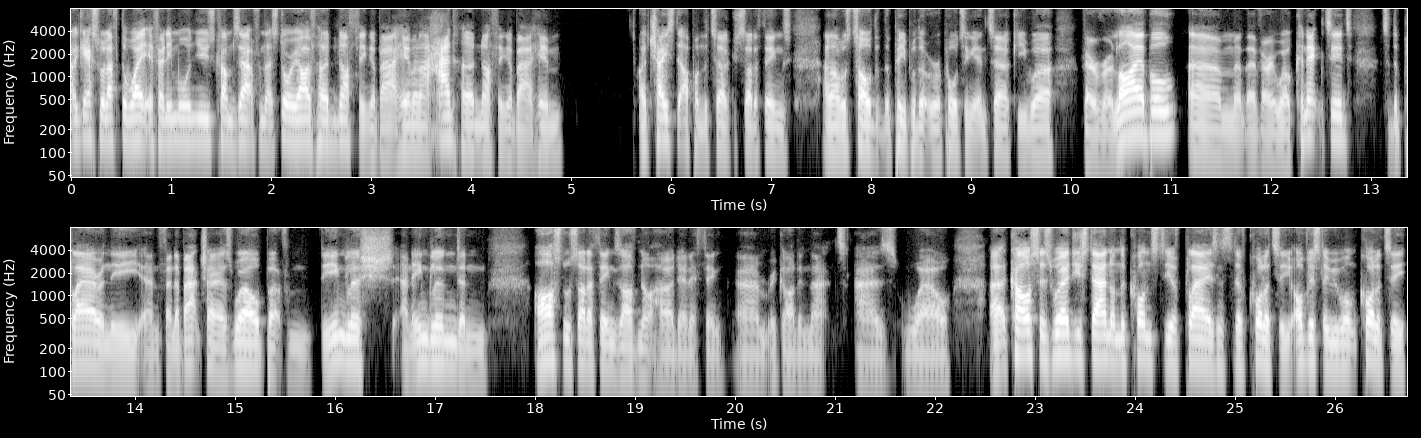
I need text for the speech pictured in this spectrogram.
I guess we'll have to wait if any more news comes out from that story. I've heard nothing about him, and I had heard nothing about him I chased it up on the Turkish side of things, and I was told that the people that were reporting it in Turkey were very reliable. Um, they're very well connected to the player and the and Fenerbahce as well. But from the English and England and Arsenal side of things, I've not heard anything um, regarding that as well. Uh, Carl says, Where do you stand on the quantity of players instead of quality? Obviously, we want quality,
